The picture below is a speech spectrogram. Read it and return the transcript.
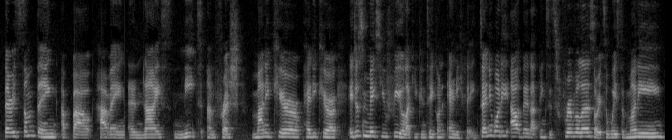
There is something about having a nice neat and fresh manicure pedicure. It just makes you feel like you can take on anything. To anybody out there that thinks it's frivolous or it's a waste of money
